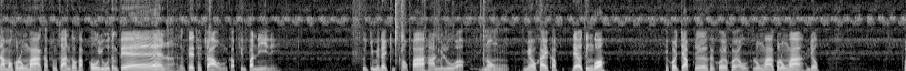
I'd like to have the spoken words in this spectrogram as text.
นำเอาเขาลงมาครับสงสารเขาครับเขาอยู่ตั้งแต่ตั้งแต่เช้าๆครับจนปั้นนี่นี่คือจะไม่ได้กินข้าวปลาอาหารไม่รู้อะน่องแมวไข่ครับเดี๋ยวเอาถึงบ่ค่อยๆจับเด้อค่อยๆค่อยเอาลงมาเขาลงมา เดี๋ยวพอ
